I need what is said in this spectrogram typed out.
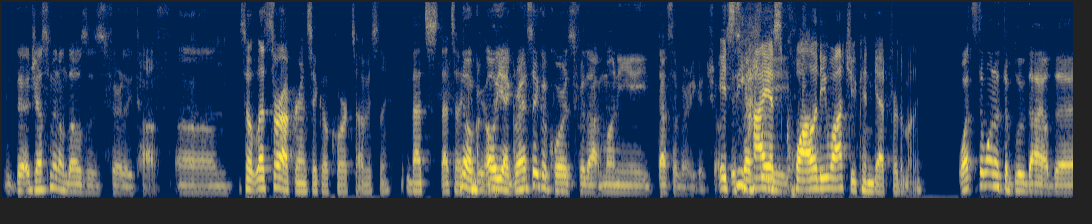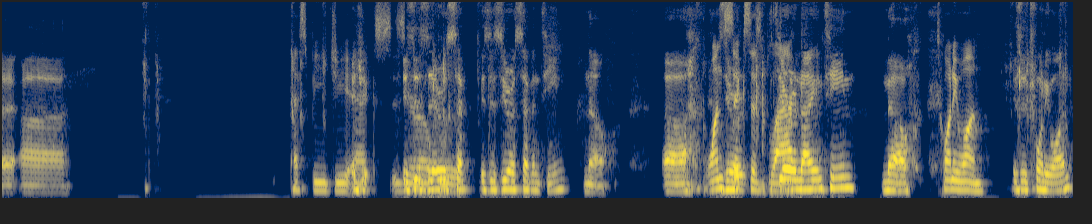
The adjustment on those is fairly tough. Um, so let's throw out Grand Seiko quartz. Obviously, that's that's a no, oh yeah, Grand Seiko Quartz for that money, that's a very good choice. It's the highest quality watch you can get for the money. What's the one with the blue dial? The uh, SBGX is it zero zero blue. se- is it zero seventeen? No. Uh, One zero- six is black. Zero nineteen? No. 21. Is it twenty one?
